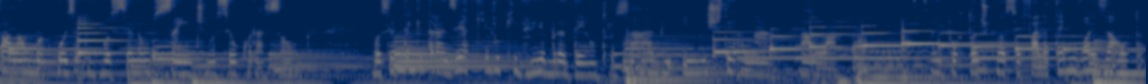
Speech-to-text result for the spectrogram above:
falar uma coisa que você não sente no seu coração. Você tem que trazer aquilo que vibra dentro, sabe? E externar, falar. É importante que você fale até em voz alta.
